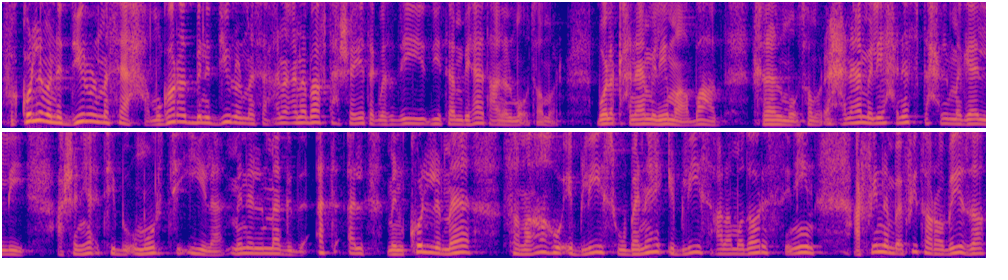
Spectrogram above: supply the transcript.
فكل ما نديله المساحة مجرد بنديله المساحة أنا أنا بفتح شهيتك بس دي دي تنبيهات عن المؤتمر. بقول لك هنعمل إيه مع بعض خلال المؤتمر؟ إحنا هنعمل إيه؟ هنفتح المجال ليه؟ عشان يأتي بأمور تقيلة من المجد أتقل من كل ما صنعه إبليس وبناه إبليس على مدار السنين. عارفين لما يبقى في ترابيزة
